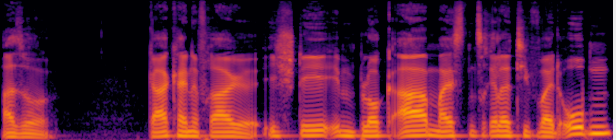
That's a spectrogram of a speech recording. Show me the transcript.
Also gar keine Frage. Ich stehe im Block A meistens relativ weit oben.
